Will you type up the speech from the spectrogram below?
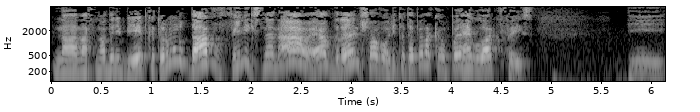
na, na, final da NBA, porque todo mundo dava o Phoenix, né? Não, é o grande favorito, até pela campanha regular que fez. E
